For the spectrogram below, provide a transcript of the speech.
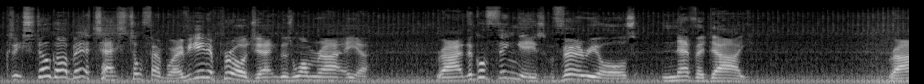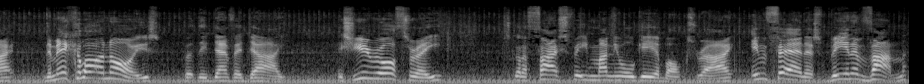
because it's still got a bit of test till February, if you need a project, there's one right here. Right, the good thing is, Varios never die. Right, they make a lot of noise, but they never die. It's Euro 3, it's got a 5-speed manual gearbox, right? In fairness, being a van,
